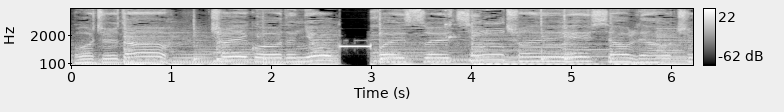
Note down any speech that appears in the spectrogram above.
我知道吹过的牛会随青春一笑了之，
